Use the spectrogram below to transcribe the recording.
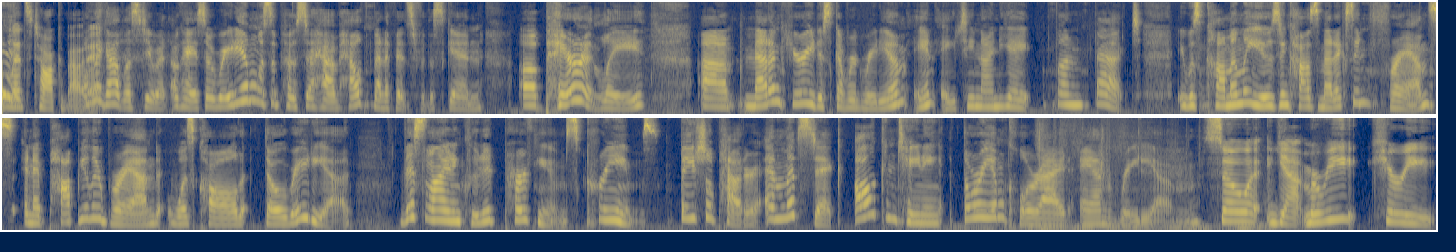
it? Let's talk about Oh it. Oh my god, let's do it. Okay, so radium was supposed to have health benefits for the skin. Apparently, um, Madame Curie discovered radium in 1898. Fun fact. It was commonly used in cosmetics in France, and a popular brand was called Thoradia. This line included perfumes, creams, facial powder, and lipstick, all containing thorium chloride and radium. So, yeah, Marie Curie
